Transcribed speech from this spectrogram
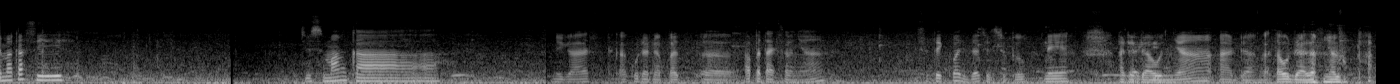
Terima kasih. Jus mangga. Nih guys, aku udah dapat uh, appetizernya. Steak apa tidak jadi tuh. Nih ada daunnya, ada nggak tahu dalamnya lupa.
